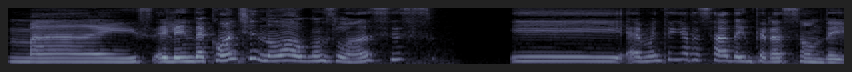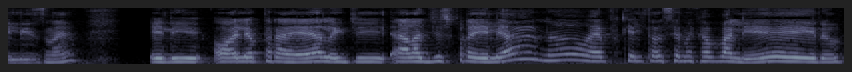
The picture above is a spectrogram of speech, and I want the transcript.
Mas ele ainda continua alguns lances e é muito engraçada a interação deles, né? Ele olha para ela e de, ela diz para ele: "Ah, não, é porque ele tá sendo cavalheiro".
